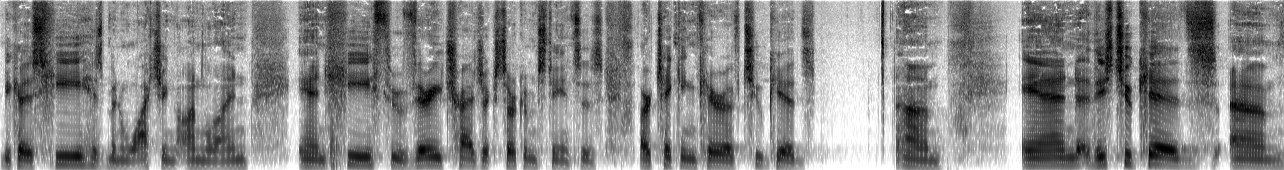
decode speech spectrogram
because he has been watching online and he, through very tragic circumstances, are taking care of two kids. Um, and these two kids, um,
